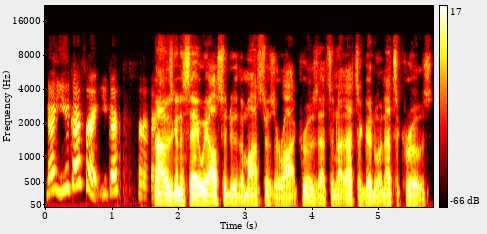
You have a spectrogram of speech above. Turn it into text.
No, you go for it. You go for it. No. I was gonna say we also do the Monsters of Rock cruise. That's a that's a good one. That's a cruise.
